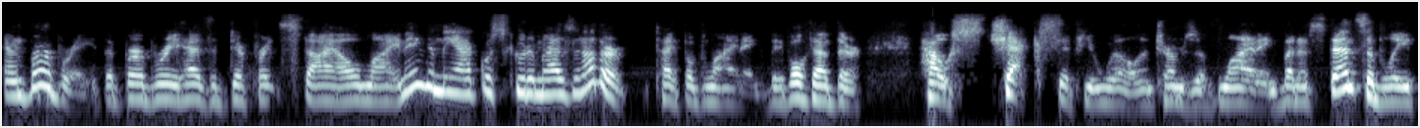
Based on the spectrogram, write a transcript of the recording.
and Burberry. The Burberry has a different style lining, and the Aquascutum has another type of lining. They both have their house checks, if you will, in terms of lining, but ostensibly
